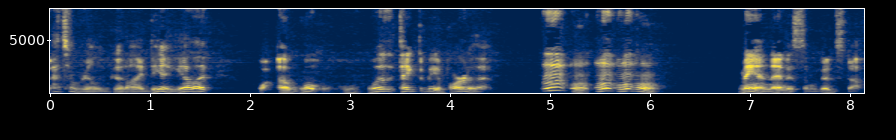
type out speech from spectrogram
that's a really good idea. Yeah, let, uh, what, what does it take to be a part of that? Mm-mm, mm-mm, Man, that is some good stuff.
